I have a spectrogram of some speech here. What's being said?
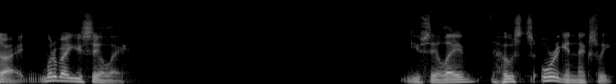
all right. What about UCLA? UCLA hosts Oregon next week.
